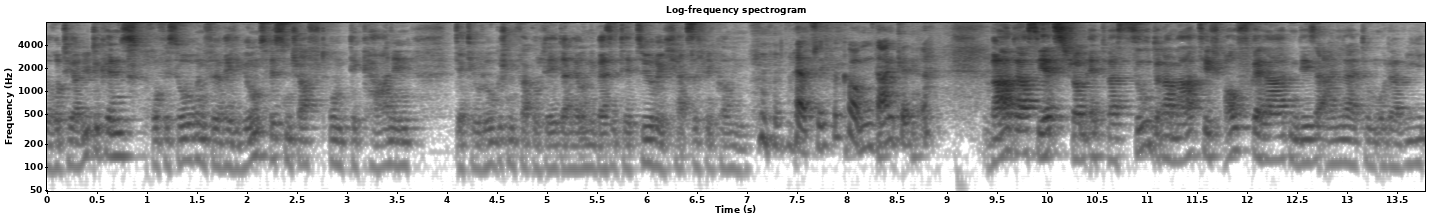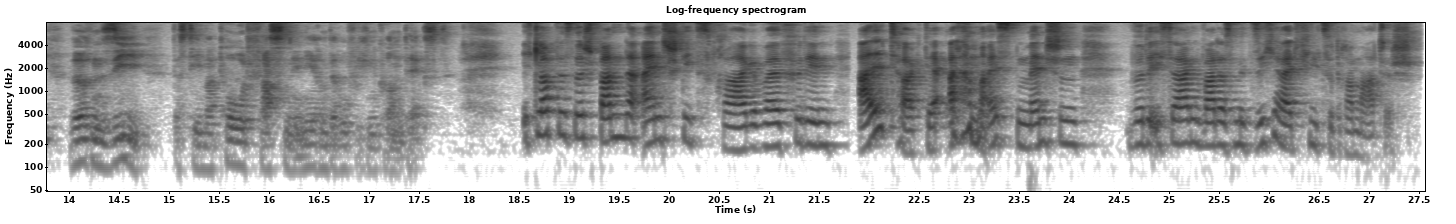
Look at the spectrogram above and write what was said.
Dorothea Lütekens, Professorin für Religionswissenschaft und Dekanin der Theologischen Fakultät an der Universität Zürich. Herzlich willkommen. Herzlich willkommen, danke. War das jetzt schon etwas zu dramatisch aufgeladen, diese Einleitung, oder wie würden Sie das Thema Tod fassen in Ihrem beruflichen Kontext? Ich glaube, das ist eine spannende Einstiegsfrage, weil für den Alltag der allermeisten Menschen, würde ich sagen, war das mit Sicherheit viel zu dramatisch.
